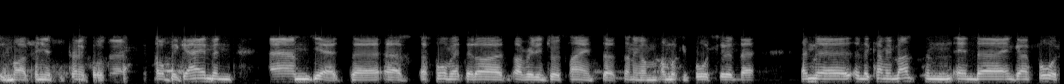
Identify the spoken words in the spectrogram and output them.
in my opinion, is the pinnacle of the, of the game, and um, yeah, it's a, a, a, format that I, I really enjoy playing. So it's something I'm, I'm looking forward to in the in the in the coming months and and uh, and going forward.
